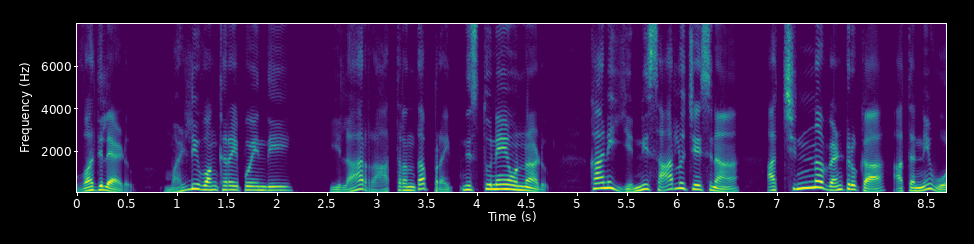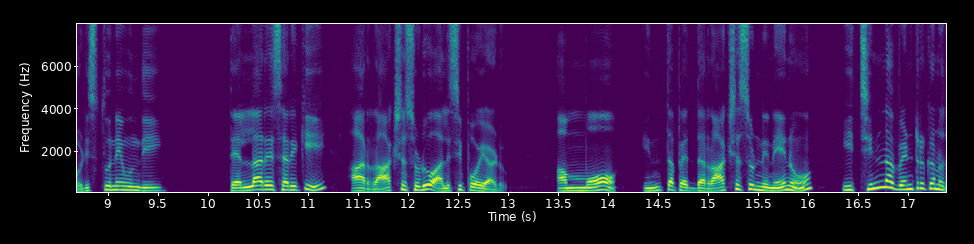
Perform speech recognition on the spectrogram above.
వదిలాడు మళ్ళీ వంకరైపోయింది. ఇలా రాత్రంతా ప్రయత్నిస్తూనే ఉన్నాడు. కాని ఎన్నిసార్లు చేసినా ఆ చిన్న వెంట్రుక అతన్ని ఓడిస్తూనే ఉంది. తెల్లారేసరికి ఆ రాక్షసుడు అలసిపోయాడు. అమ్మో! ఇంత పెద్ద రాక్షసుణ్ణి నేను ఈ చిన్న వెంట్రుకను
